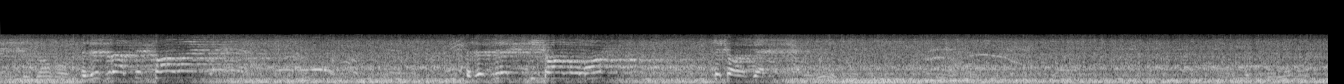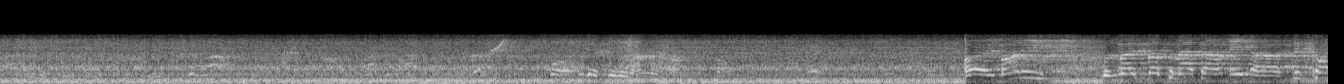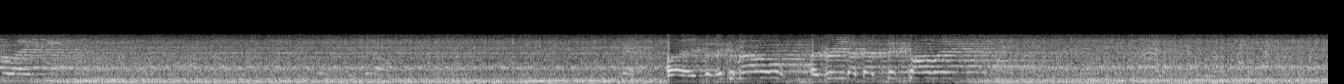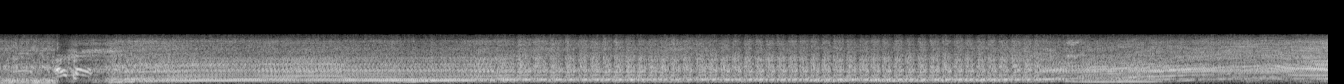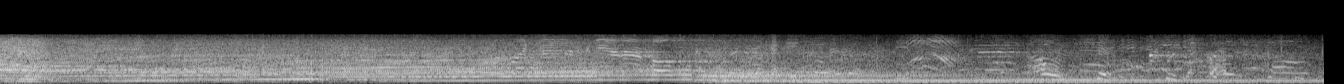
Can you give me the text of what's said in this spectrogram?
Is this about six car lengths? Is this six? Keep little more? Keep going, Jay. You're gonna see me on this All right, Monty was nice enough to map out a uh, six car length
